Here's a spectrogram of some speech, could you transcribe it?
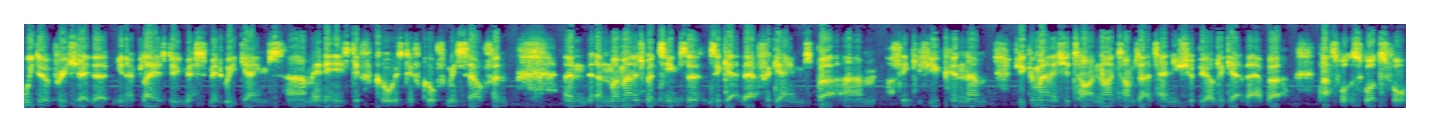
we do appreciate that, you know, players do miss midweek games, um, and it is difficult. It's difficult for myself and, and, and my management team to, to get there for games. But um, I think if you can um, if you can manage your time, nine times out of ten, you should be able to get there. But that's what the squad's for,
